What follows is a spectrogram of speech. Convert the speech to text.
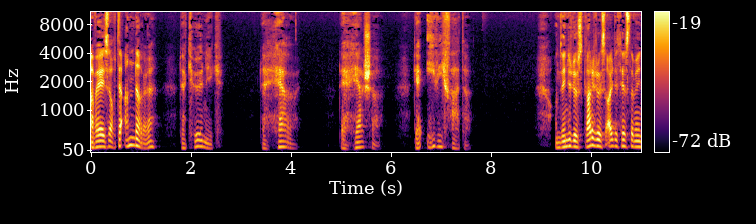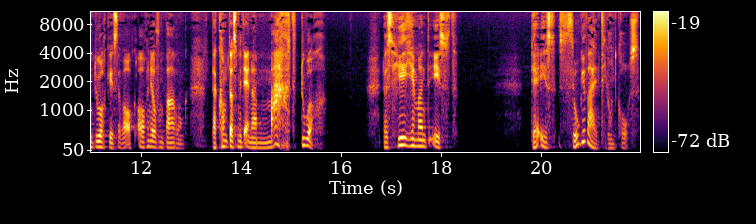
Aber er ist auch der andere, der König, der Herr, der Herrscher, der Ewigvater. Und wenn du das, gerade durch das Alte Testament durchgehst, aber auch, auch in der Offenbarung, da kommt das mit einer Macht durch, dass hier jemand ist, der ist so gewaltig und groß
